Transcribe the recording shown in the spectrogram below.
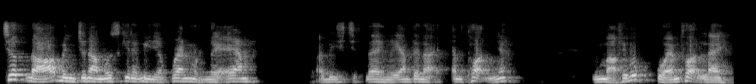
trước đó mình chưa làm skin này mình quen một người em. À, Ở đây người em tên là em Thuận nhé mình mở Facebook của em Thuận này.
